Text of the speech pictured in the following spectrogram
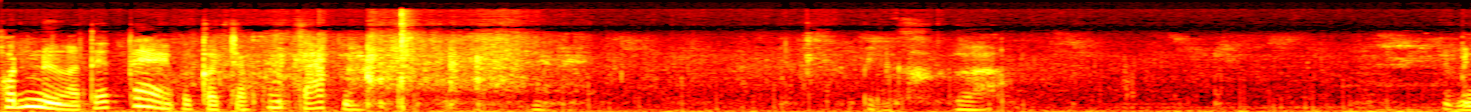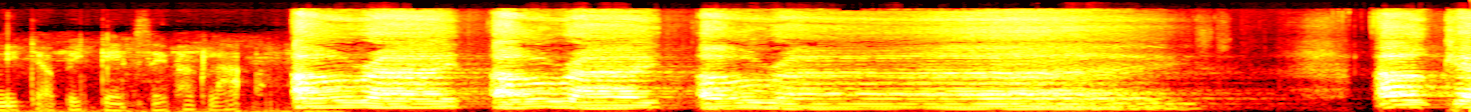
คนเหนือแต่แต่เปินก็จะพูดจักนะเป็นเครือวันนี้จะเอาไปแกงใส่ผักละ Alright, alright, alright. Okay,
